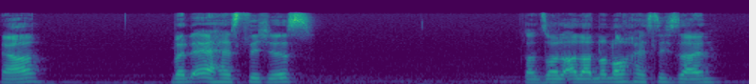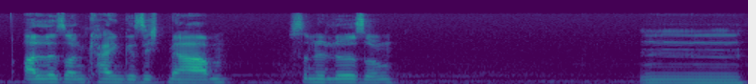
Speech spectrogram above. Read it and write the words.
Ja. Wenn er hässlich ist, dann sollen alle anderen noch hässlich sein. Alle sollen kein Gesicht mehr haben. Ist eine Lösung. Hm.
